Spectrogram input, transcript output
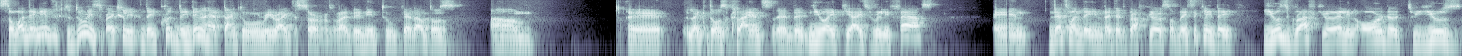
so what they needed to do is actually they could they didn't have time to rewrite the servers, right? They need to get out those um, uh, like those clients, uh, the new APIs really fast. And that's when they invented GraphQL. So basically, they used GraphQL in order to use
